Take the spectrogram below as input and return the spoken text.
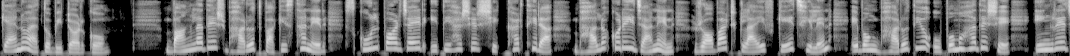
কেন এত বিতর্ক? বাংলাদেশ, ভারত, পাকিস্তানের স্কুল পর্যায়ের ইতিহাসের শিক্ষার্থীরা ভালো করেই জানেন রবার্ট ক্লাইভ কে ছিলেন এবং ভারতীয় উপমহাদেশে ইংরেজ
